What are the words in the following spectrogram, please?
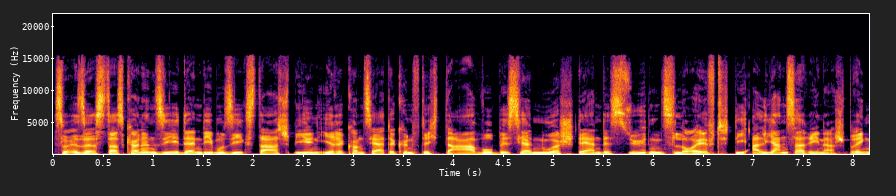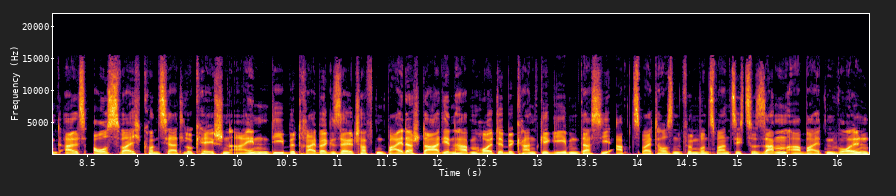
So ist es, das können sie, denn die Musikstars spielen ihre Konzerte künftig da, wo bisher nur Stern des Südens läuft. Die Allianz Arena springt als Ausweichkonzertlocation ein. Die Betreibergesellschaften beider Stadien haben heute bekannt gegeben, dass sie ab 2025 zusammenarbeiten wollen.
